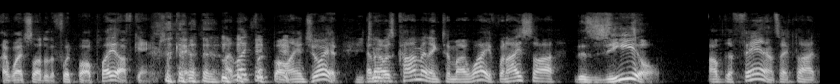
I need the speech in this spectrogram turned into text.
I watched a lot of the football playoff games. Okay, I like football. I enjoy it. And I was commenting to my wife when I saw the zeal of the fans. I thought.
